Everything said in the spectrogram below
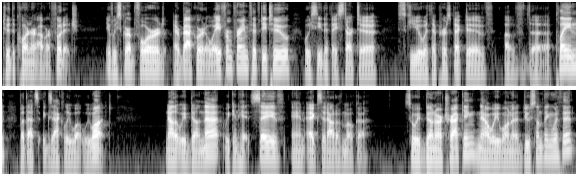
to the corner of our footage. If we scrub forward or backward away from frame 52, we see that they start to skew with the perspective of the plane, but that's exactly what we want. Now that we've done that, we can hit save and exit out of Mocha. So we've done our tracking, now we want to do something with it.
